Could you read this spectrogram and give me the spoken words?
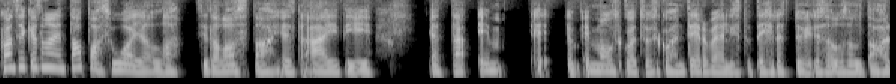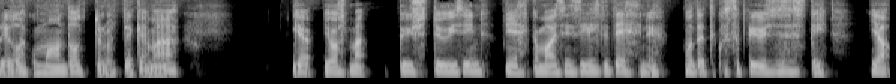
kans ehkä sellainen tapa suojella sitä lasta ja sitä äitiä, että en, en mä usko, että se olisi kauhean terveellistä tehdä töitä sellaisella tahdilla, kun mä oon tottunut tekemään. Ja jos mä pystyisin, niin ehkä mä olisin silti tehnyt. Mutta kun sä fyysisesti ja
